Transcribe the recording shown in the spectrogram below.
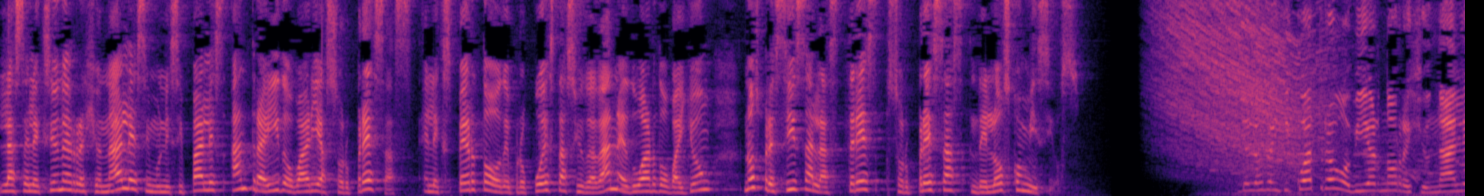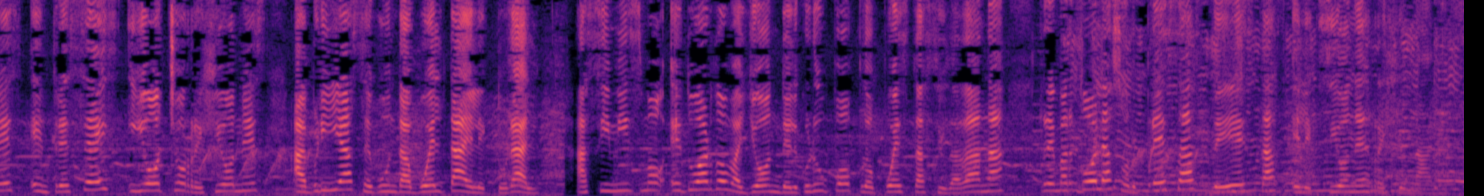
Las elecciones regionales y municipales han traído varias sorpresas. El experto de propuesta ciudadana Eduardo Bayón nos precisa las tres sorpresas de los comicios. De los 24 gobiernos regionales, entre 6 y 8 regiones habría segunda vuelta electoral. Asimismo, Eduardo Bayón del grupo Propuesta Ciudadana remarcó las sorpresas de estas elecciones regionales.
